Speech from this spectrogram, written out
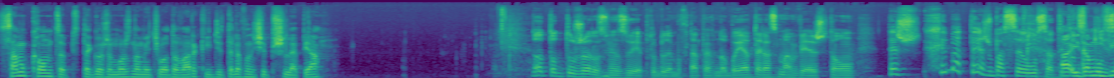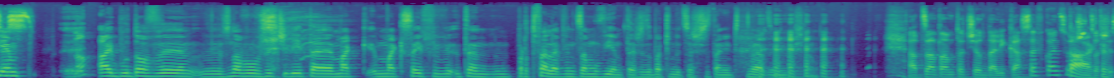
sam koncept tego, że można mieć ładowarkę, gdzie telefon się przylepia, No to dużo rozwiązuje problemów na pewno, bo ja teraz mam, wiesz, tą też, chyba też Baseusa. tylko A i zamówiłem ze- no. no. iBudowy, znowu wrzucili te Mac, MagSafe, ten portfele, więc zamówiłem też. Zobaczymy, co się stanie, czy tym razem myślę. A za tam to ci oddali kasę w końcu? Tak, czy co tak, się tak,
